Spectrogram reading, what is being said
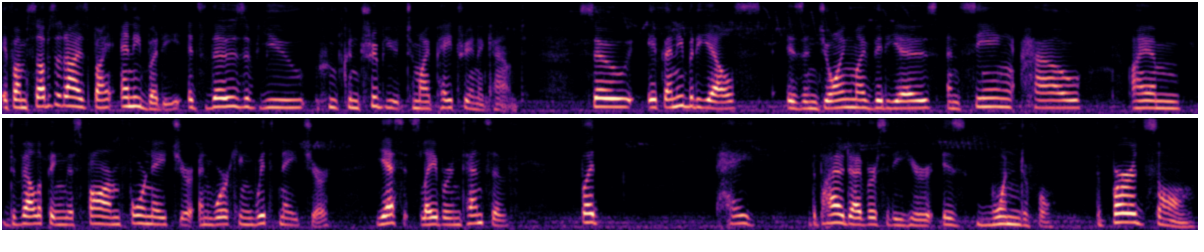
If I'm subsidized by anybody, it's those of you who contribute to my Patreon account. So if anybody else is enjoying my videos and seeing how I am developing this farm for nature and working with nature. Yes, it's labor intensive, but hey, the biodiversity here is wonderful. The bird song.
